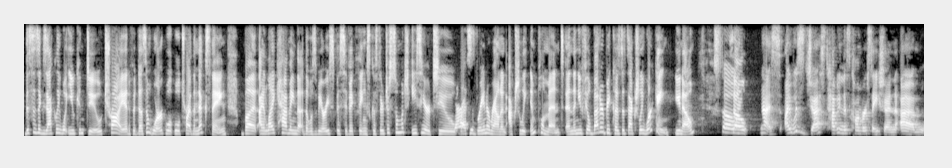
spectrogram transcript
this is exactly what you can do. Try it. If it doesn't work, we'll, we'll try the next thing. But I like having that that was very specific things because they're just so much easier to yes. wrap your brain around and actually implement. And then you feel better because it's actually working, you know? So, so Yes, I was just having this conversation um,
